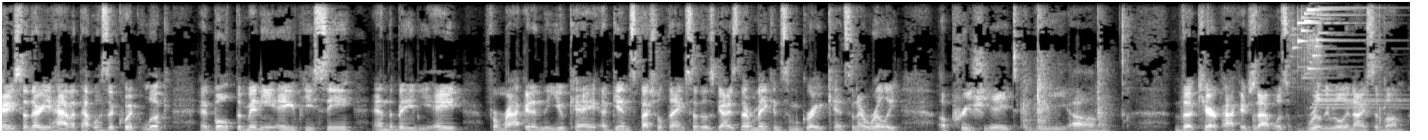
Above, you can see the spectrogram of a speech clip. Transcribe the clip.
Okay, so there you have it. That was a quick look at both the Mini APC and the Baby 8 from Rakit in the UK. Again, special thanks to those guys. They're making some great kits and I really appreciate the, um, the care package. That was really, really nice of them.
